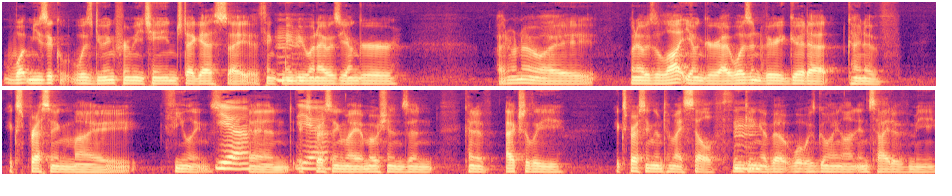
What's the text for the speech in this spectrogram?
what music was doing for me changed. I guess I think maybe Mm. when I was younger, I don't know. I when I was a lot younger, I wasn't very good at kind of expressing my feelings. Yeah. and Yeah. expressing my emotions and kind of actually expressing them to myself, thinking Mm. about what was going on inside of me.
